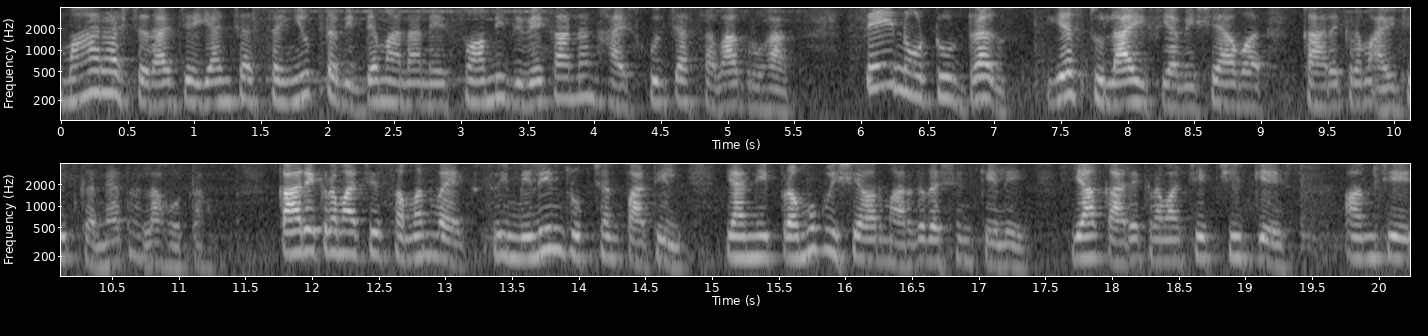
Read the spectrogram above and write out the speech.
महाराष्ट्र राज्य यांच्या संयुक्त विद्यमानाने स्वामी विवेकानंद हायस्कूलच्या सभागृहात say no to drugs yes to life या विषयावर कार्यक्रम आयोजित करण्यात आला होता. कार्यक्रमाचे समन्वयक श्री मिलिंद रूपचंद पाटील यांनी प्रमुख विषयावर मार्गदर्शन केले. या कार्यक्रमाचे चीफ गेस्ट आमचे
